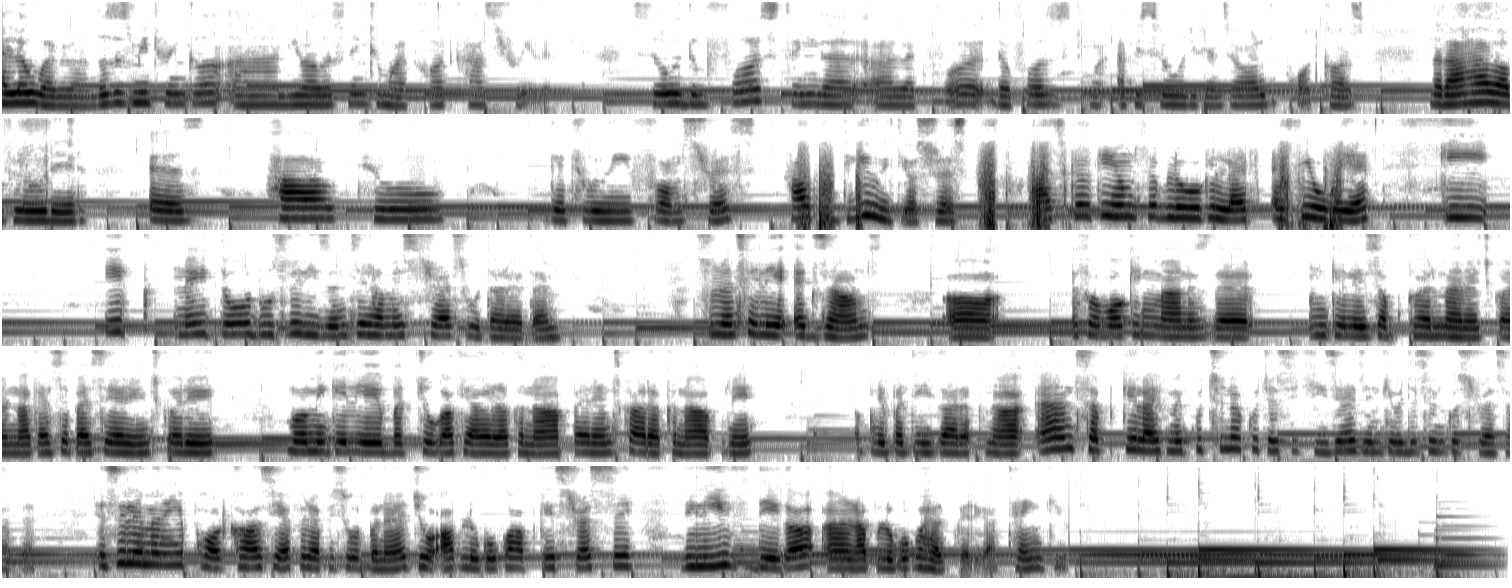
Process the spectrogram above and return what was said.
Hello everyone, this is me Twinkle, and you are listening to my podcast trailer. So the first thing that, uh, like, for the first episode you can say out of the podcast that I have uploaded is how to get relief from stress, how to deal with your stress. आजकल की हम सब लोगों की life ऐसी हो गई है कि एक नहीं तो दूसरे रीज़न से हमें स्ट्रेस होता रहता है स्टूडेंट्स के लिए exams if a working man is there उनके लिए सब घर मैनेज करना, कैसे पैसे अरेंज करें, मम्मी के लिए बच्चों का ख्याल रखना पेरेंट्स का रखना, अपने अपने पति का रखना एंड सबके लाइफ में कुछ ना कुछ ऐसी चीज़ें हैं जिनकी वजह से उनको स्ट्रेस आता है। इसीलिए मैंने ये पॉडकास्ट या फिर एपिसोड बनाया जो आप लोगों को आपके स्ट्रेस से रिलीफ देगा एंड आप लोगों को हेल्प करेगा। Thank you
